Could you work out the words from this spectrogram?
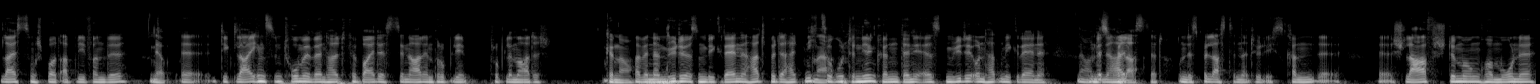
Leistungssport abliefern will, ja äh, die gleichen Symptome werden halt für beide Szenarien problem problematisch. genau. Weil wenn er müde ist und Migräne hat, wird er halt nicht Ja. so gut trainieren können, denn er ist müde und hat Migräne. Ja, und und das er halt- belastet. Und das belastet natürlich. Es kann äh, äh, Schlaf, Stimmung, Hormone,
